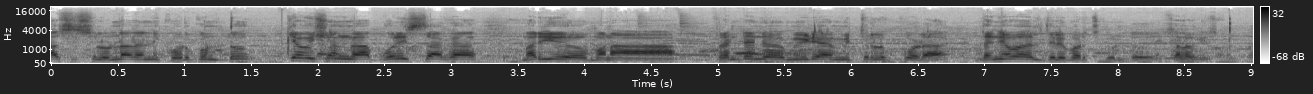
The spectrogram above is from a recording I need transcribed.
ఆశీస్సులు ఉండాలని కోరుకుంటూ ముఖ్య విషయంగా పోలీస్ శాఖ మరియు మన ఫ్రంట్ అండ్ మీడియా మిత్రులకు కూడా ధన్యవాదాలు తెలియపరుచుకుంటూ సెలవు తీసుకుంటాం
